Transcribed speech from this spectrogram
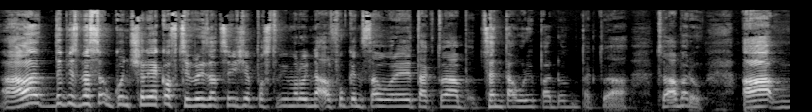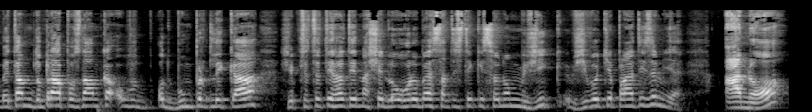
Ale kdyby jsme se ukončili jako v civilizaci, že postavíme loď na Alfu Centauri, tak to já, Centauri, pardon, tak to já, to já beru. A je tam dobrá poznámka od, Bumperdlika, že přece tyhle ty naše dlouhodobé statistiky jsou jenom žik v životě planety Země. Ano,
